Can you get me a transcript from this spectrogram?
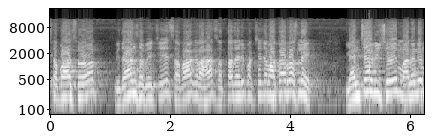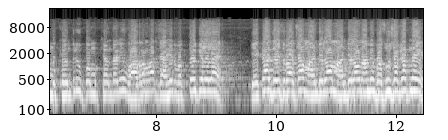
सभासद विधानसभेचे सभागृहात सत्ताधारी पक्षाच्या बाकावर बसले. यांच्याविषयी माननीय मुख्यमंत्री उपमुख्यमंत्र्यांनी वारंवार जाहीर वक्तव्य केलेलं आहे की एका देशद्रोहाच्या मांडीला मांडी लावून आम्ही बसू शकत नाही.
